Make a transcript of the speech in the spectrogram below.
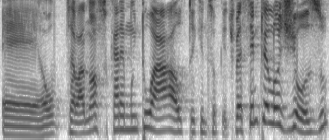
É, ou, sei lá, nossa, o cara é muito alto e que não sei o quê. Tipo, é sempre elogioso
